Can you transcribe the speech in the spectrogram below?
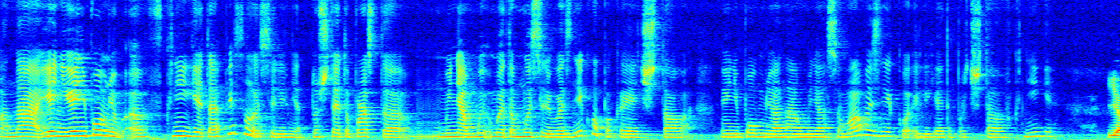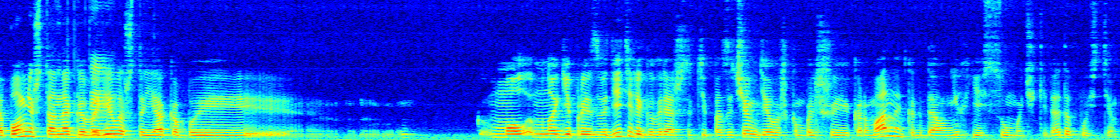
она, я не, я не помню, а в книге это описывалось или нет, потому что это просто у меня мы, эта мысль возникла, пока я читала. Я не помню, она у меня сама возникла или я это прочитала в книге. Я помню, что она говорила, что якобы мол, многие производители говорят, что типа зачем девушкам большие карманы, когда у них есть сумочки, да, допустим.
